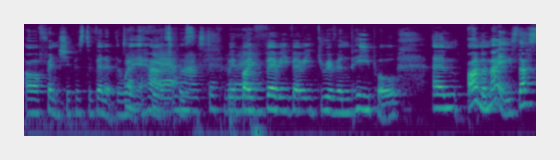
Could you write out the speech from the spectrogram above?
our friendship has developed the way it has. Yeah, it has definitely. we're both very very driven people. Um, I'm amazed. That's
